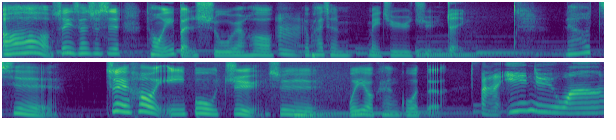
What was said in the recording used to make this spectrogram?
哦，oh, 所以这就是同一本书，然后又拍成美剧、日剧。对，了解。最后一部剧是我也有看过的《法医女王》，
